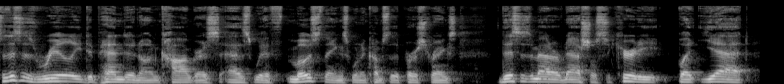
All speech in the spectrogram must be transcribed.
So this is really dependent on Congress, as with most things when it comes to the purse strings. This is a matter of national security, but yet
